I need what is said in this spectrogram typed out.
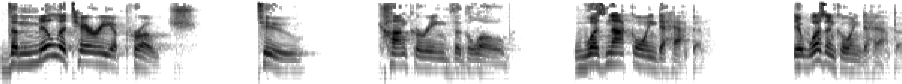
the military approach to conquering the globe was not going to happen. It wasn't going to happen.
